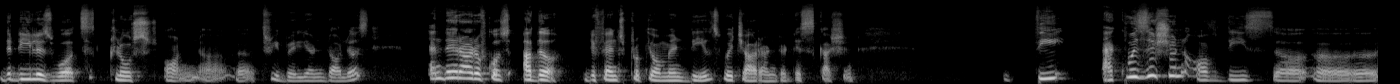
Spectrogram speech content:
The deal is worth close on uh, uh, $3 billion. And there are, of course, other defense procurement deals which are under discussion. The acquisition of these uh, uh,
